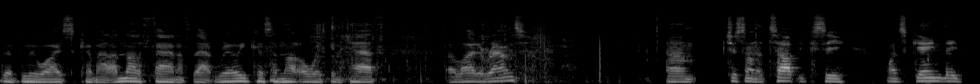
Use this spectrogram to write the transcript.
the blue eyes to come out. I'm not a fan of that really because I'm not always going to have a light around. Um, just on the top, you can see once again they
